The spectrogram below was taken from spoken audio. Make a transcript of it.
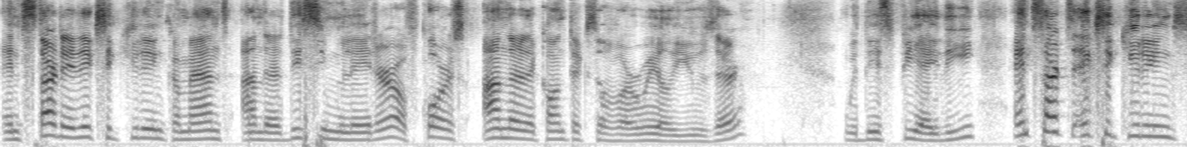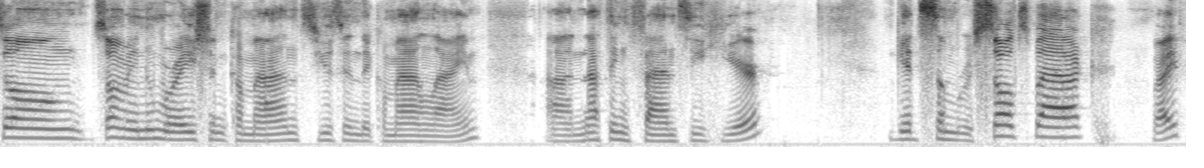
and started executing commands under this simulator, of course, under the context of a real user with this PID, and starts executing some some enumeration commands using the command line. Uh, nothing fancy here. Get some results back, right?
